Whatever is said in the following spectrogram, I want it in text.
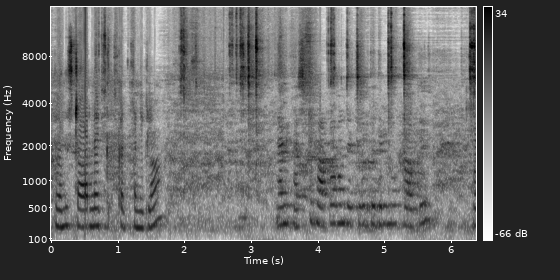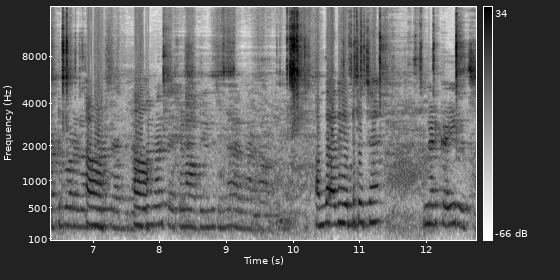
இது வந்து ஸ்டார் நெக் கட் பண்ணிக்கலாம். நான் ஃபர்ஸ்ட் பாப்பாவுக்கும் தைச்சு கொடுத்த பட்டு போடலாம் ஆ. அந்த மாதிரி தைக்கலாம் அப்படின்னு சொன்னா அது நல்லா இருக்கும். அந்த அது எப்படி தைச்சேன்? முன்னாடி கயிறு வச்சு.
